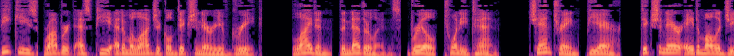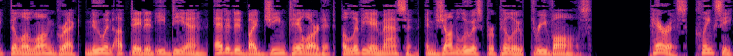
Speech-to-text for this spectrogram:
Beekes, Robert S. P. Etymological Dictionary of Greek. Leiden, The Netherlands, Brill, 2010. Chantraine, Pierre. Dictionnaire étymologique de la langue grecque, new and updated EDN, edited by Jean Taillardat, Olivier Masson, and Jean-Louis Perpillou, 3 vols. Paris, Klincksieck,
